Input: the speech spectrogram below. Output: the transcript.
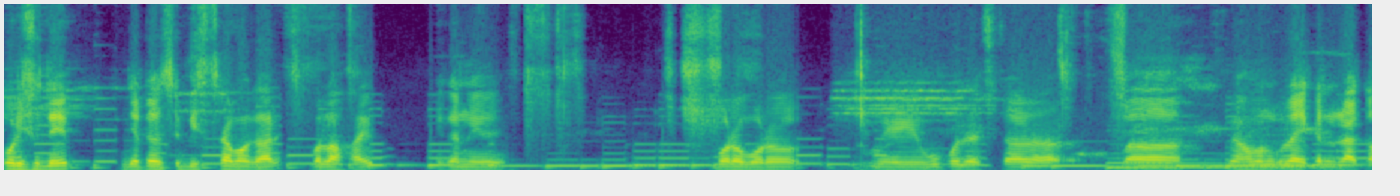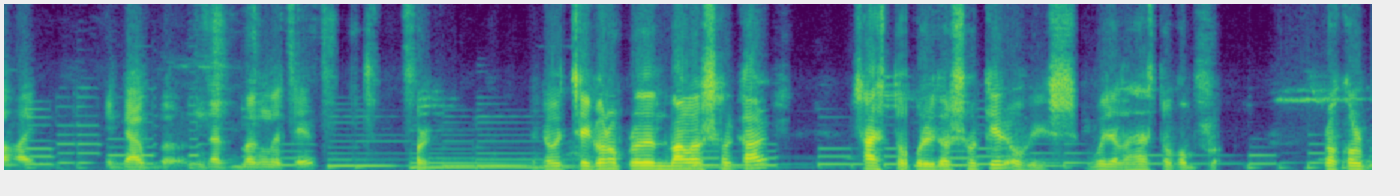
পরিষদে, যেটা হচ্ছে বিশ্রামাগার বলা হয়। এখানে বড় বড় এই উপদেষ্টা বা মেহমানগুলো এখানে রাখা হয়, এই ডাক ডাক বাংলাতে। এটা হচ্ছে গণপ্রজাতন্ত্রী বাংলা সরকার স্বাস্থ্য পরিদর্শকের অফিস, উপজেলা স্বাস্থ্য প্রকল্প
